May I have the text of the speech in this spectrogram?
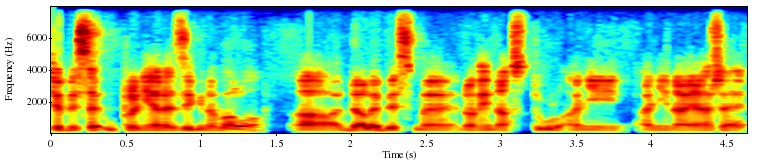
že by se úplně rezignovalo dali bychom nohy na stůl ani, ani na jaře,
